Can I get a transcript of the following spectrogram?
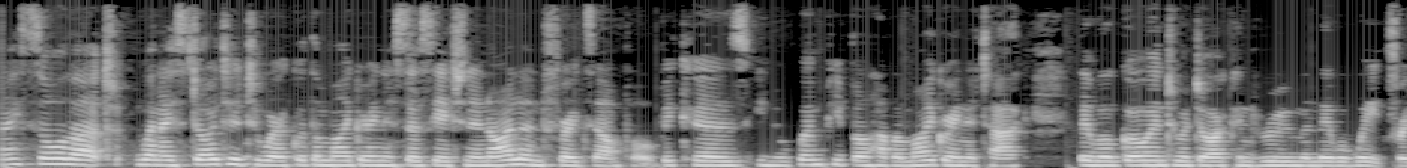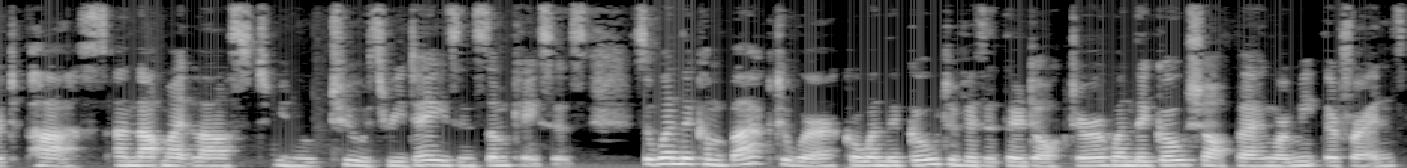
I saw that when I started to work with the Migraine Association in Ireland, for example, because, you know, when people have a migraine attack, they will go into a darkened room and they will wait for it to pass. And that might last, you know, two or three days in some cases. So when they come back to work or when they go to visit their doctor, or when they go shopping or meet their friends,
